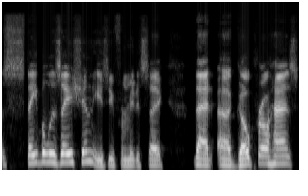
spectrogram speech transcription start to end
stabilization. Easy for me to say that uh, GoPro has.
